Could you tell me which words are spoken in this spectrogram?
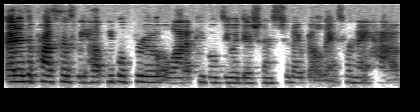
that is a process we help people through. A lot of people do additions to their buildings when they have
